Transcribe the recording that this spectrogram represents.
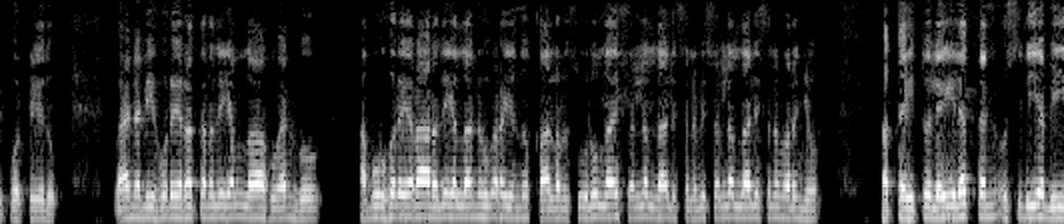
റിപ്പോർട്ട് ചെയ്തു. വഅൻ അബി ഹുറൈറ റളിയല്ലാഹു അൻഹു അബൂ ഹുറൈറ പറയുന്നു ഖാല റസൂലുള്ളാഹി അലൈഹി വസല്ലം പറഞ്ഞു ലൈലത്തൻ ബി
